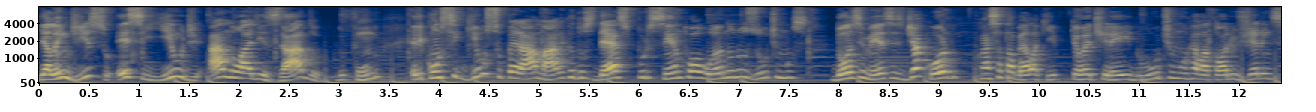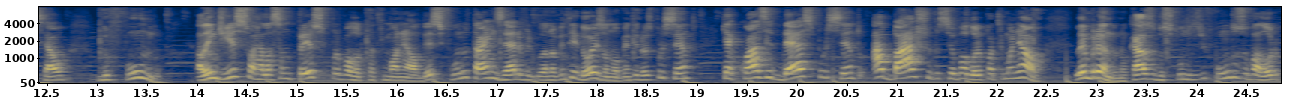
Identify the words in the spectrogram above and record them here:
E além disso, esse yield anualizado do fundo, ele conseguiu superar a marca dos 10% ao ano nos últimos 12 meses, de acordo com essa tabela aqui que eu retirei do último relatório gerencial do fundo. Além disso, a relação preço por valor patrimonial desse fundo está em 0,92 ou 92%, que é quase 10% abaixo do seu valor patrimonial. Lembrando, no caso dos fundos de fundos, o valor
